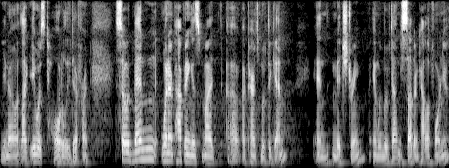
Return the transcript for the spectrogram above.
You know, like it was totally different. So then what ended up happening is my, uh, my parents moved again in midstream and we moved down to Southern California.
